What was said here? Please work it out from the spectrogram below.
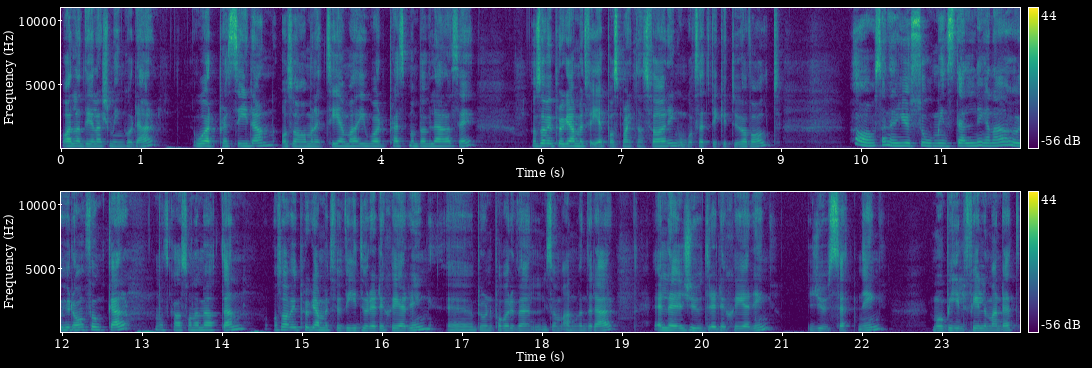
och alla delar som ingår där. Wordpress-sidan och så har man ett tema i Wordpress man behöver lära sig. Och så har vi programmet för e-postmarknadsföring oavsett vilket du har valt. Ja, och sen är det ju Zoom-inställningarna och hur de funkar. Man ska ha sådana möten. Och så har vi programmet för videoredigering eh, beroende på vad du väl liksom använder där. Eller ljudredigering, ljussättning, mobilfilmandet.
